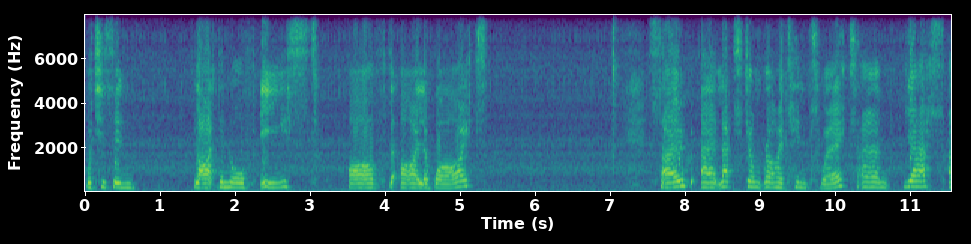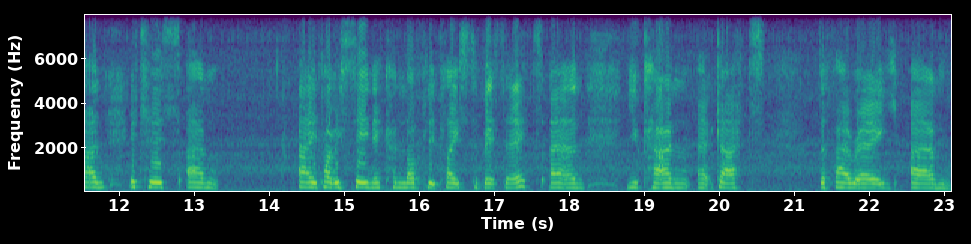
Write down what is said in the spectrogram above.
which is in like the northeast of the Isle of Wight. So uh, let's jump right into it. Um, yes and um, it is a very scenic and lovely place to visit. And you can uh, get the ferry um,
